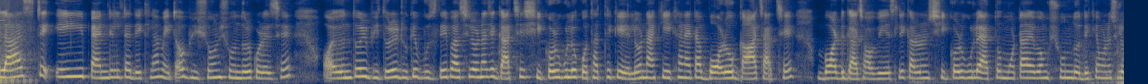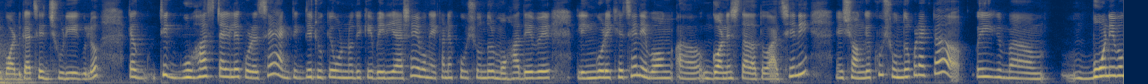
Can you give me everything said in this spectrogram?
লাস্ট এই প্যান্ডেলটা দেখলাম, এটাও ভীষণ সুন্দর করেছে। অয়ন্ত এর ভিতরে ঢুকে বুঝতেই পারছিল না যে গাছের শিকড়গুলো কোথা থেকে এলো, নাকি এখানে একটা বড় গাছ আছে, বট গাছ অবভিয়াসলি কারণ শিকড়গুলো এত মোটা এবং সুন্দর, দেখে মনে হচ্ছিল বট গাছের ঝুড়ি এগুলো। এটা ঠিক গুহা স্টাইলে করেছে, একদিক দিয়ে ঢুকে অন্যদিকে বেরিয়ে আসে এবং এখানে খুব সুন্দর মহাদেবের লিঙ্গ রেখেছেন এবং গণেশ দাদা তো আছেনই। এর সঙ্গে খুব সুন্দর করে একটা ওই বন এবং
